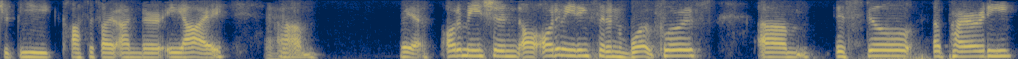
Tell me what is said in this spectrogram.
should be classified under AI. Mm-hmm. Um, yeah, automation or automating certain workflows um, is still a priority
